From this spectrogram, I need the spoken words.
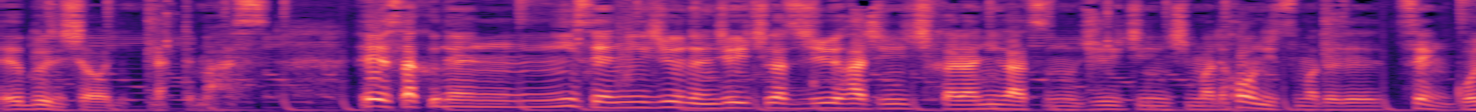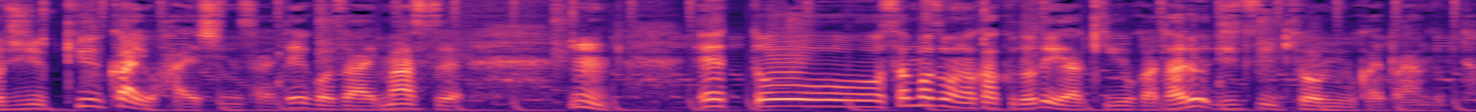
ル文章になってます。えー、昨年2020年11月18日から2月の11日まで本日までで全59回を配信されてございます。うん。えっと、様々な角度で野球を語る実に興味深い番組と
